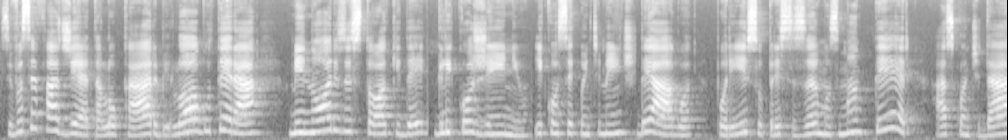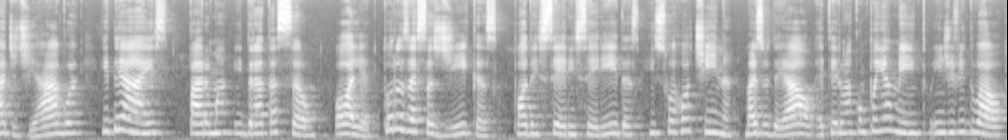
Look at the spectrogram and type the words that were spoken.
Se você faz dieta low carb, logo terá menores estoque de glicogênio e, consequentemente, de água. Por isso, precisamos manter as quantidades de água ideais para uma hidratação. Olha, todas essas dicas podem ser inseridas em sua rotina, mas o ideal é ter um acompanhamento individual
